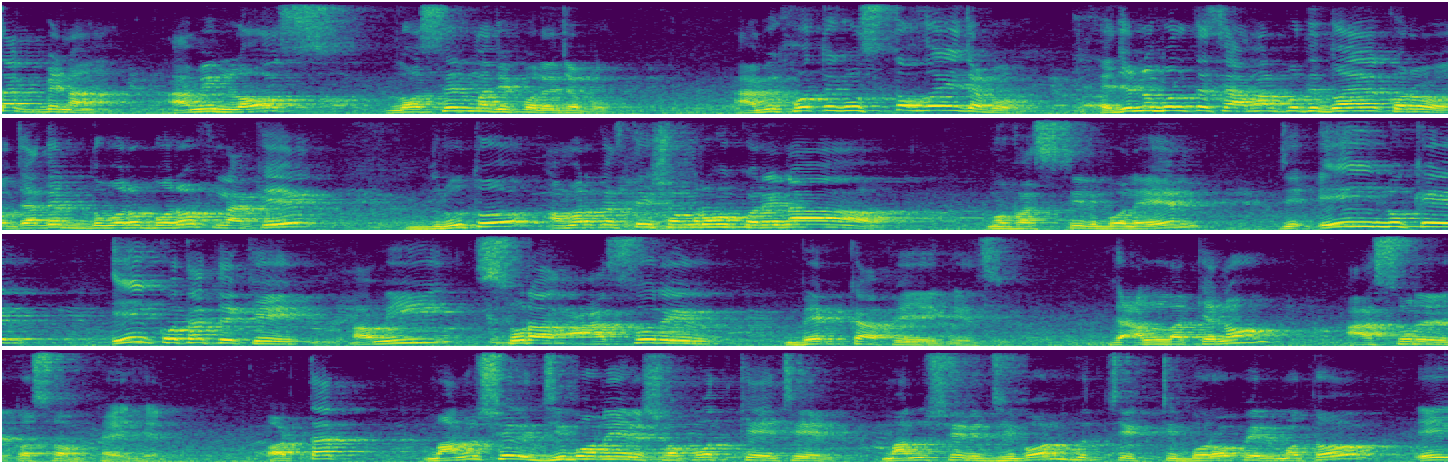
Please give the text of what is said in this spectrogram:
থাকবে না। আমি লস লসের মাঝে পড়ে যাব। আমি ক্ষতিগ্রস্ত হয়ে যাব। এই জন্য বলতেছে, আমার প্রতি দয়া করো, যাদের বরফ বরফ লাগে, দ্রুত আমার কাছ থেকে সংগ্রহ করে নাও। মুফাসির বলেন যে, এই লোকের এই কথা থেকে আমি সোরা আসরের ব্যাখ্যা পেয়ে গেছি যে আল্লাহ কেন আসরের কসম খাইলেন। অর্থাৎ মানুষের জীবনের শপথ খেয়েছেন, মানুষের জীবন হচ্ছে একটি বরফের মতো। এই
